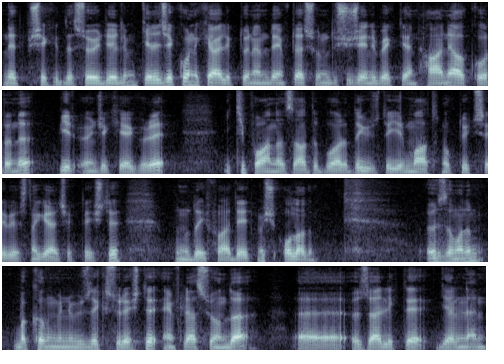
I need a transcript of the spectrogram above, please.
net bir şekilde söyleyelim. Gelecek 12 aylık dönemde enflasyonun düşeceğini bekleyen hane halkı oranı bir öncekiye göre 2 puan azaldı bu arada %26.3 seviyesine gerçekleşti. Bunu da ifade etmiş olalım. Özlem Hanım bakalım önümüzdeki süreçte enflasyonda e, özellikle gelinen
